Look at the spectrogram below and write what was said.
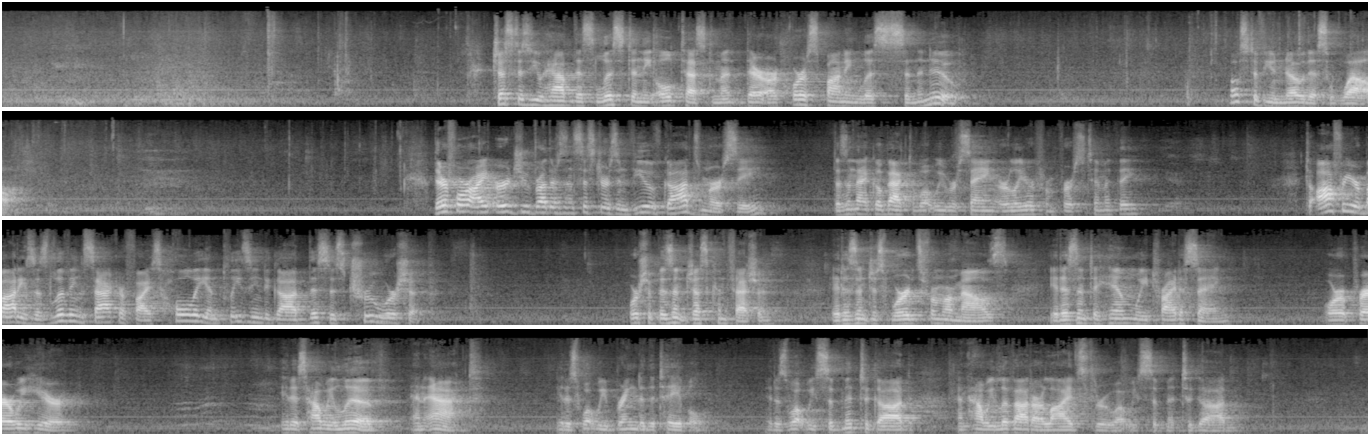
Just as you have this list in the Old Testament, there are corresponding lists in the New. Most of you know this well. Therefore, I urge you, brothers and sisters, in view of God's mercy, doesn't that go back to what we were saying earlier from 1 Timothy? To offer your bodies as living sacrifice, holy and pleasing to God, this is true worship. Worship isn't just confession, it isn't just words from our mouths, it isn't a hymn we try to sing or a prayer we hear. It is how we live and act. It is what we bring to the table. It is what we submit to God and how we live out our lives through what we submit to God.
